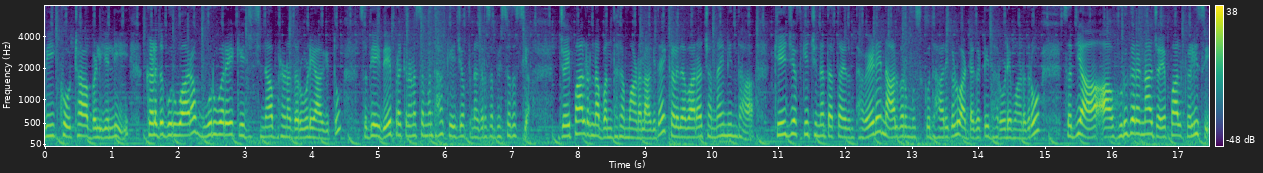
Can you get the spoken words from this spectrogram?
ವಿ ಕೋಟಾ ಬಳಿಯಲ್ಲಿ ಕಳೆದ ಗುರುವಾರ ಮೂರುವರೆ ಕೆಜಿ ಚಿನ್ನಾಭರಣ ದರೋಡೆ ಆಗಿತ್ತು. ಸದ್ಯ ಇದೇ ಪ್ರಕರಣ ಸಂಬಂಧ ಕೆಜಿಎಫ್ ನಗರಸಭೆ ಸದಸ್ಯ ಜೈಪಾಲ್ರನ್ನ ಬಂಧನ ಮಾಡಲಾಗಿದೆ. ಕಳೆದ ವಾರ ಚೆನ್ನೈನಿಂದ ಕೆಜಿಎಫ್ಗೆ ಚಿನ್ನ ತರ್ತಾ ಇದ್ದಂಥ ವೇಳೆ ನಾಲ್ವರು ಮುಸುಕುಧಾರಿಗಳು ಅಡ್ಡಗಟ್ಟಿ ದರೋಡೆ ಮಾಡಿದ್ರು. ಸದ್ಯ ಆ ಹುಡುಗರನ್ನ ಜಯಪಾಲ್ ಕಳಿಸಿ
